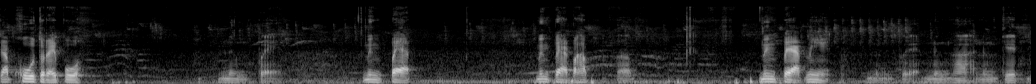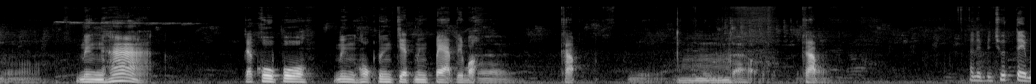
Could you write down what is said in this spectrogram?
จับคู่ตัวไหนปูหนึ่งแปดหนึ่งแปดหนึ่งแปดป่ะครับครับหนึ่งแปดนี่หนึ่งแปดหนึ่งห้าหนึ่งเจ็ดหนึ่งห้าจะคู่ปูหนึ่งหกหนึ่งเจ็ดหนึ่งแปดดีบ่เออครับ นี่หนึ่งเก้าครับอันนี้เป็นชุดเต็ม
